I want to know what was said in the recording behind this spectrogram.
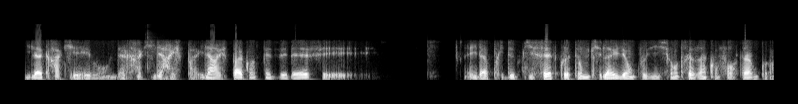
il a craqué. Bon, il a craqué, il n'arrive pas, il arrive pas contre Medvedev et, et il a pris deux petits sets, quoi. Donc là, il est en position très inconfortable, quoi.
